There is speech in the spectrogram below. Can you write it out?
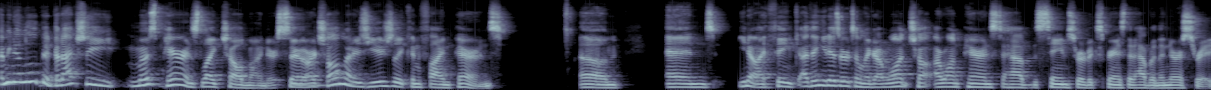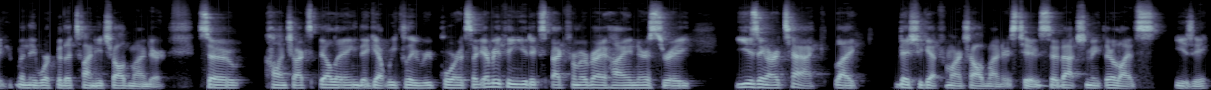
I mean a little bit, but actually most parents like childminders. So our childminders usually can find parents. Um, and you know, I think I think it is urgent. Like I want ch- I want parents to have the same sort of experience they have with the nursery when they work with a Tiney childminder. So contracts billing, they get weekly reports, like everything you'd expect from a very high nursery using our tech, like they should get from our childminders too. So that should make their lives easy.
